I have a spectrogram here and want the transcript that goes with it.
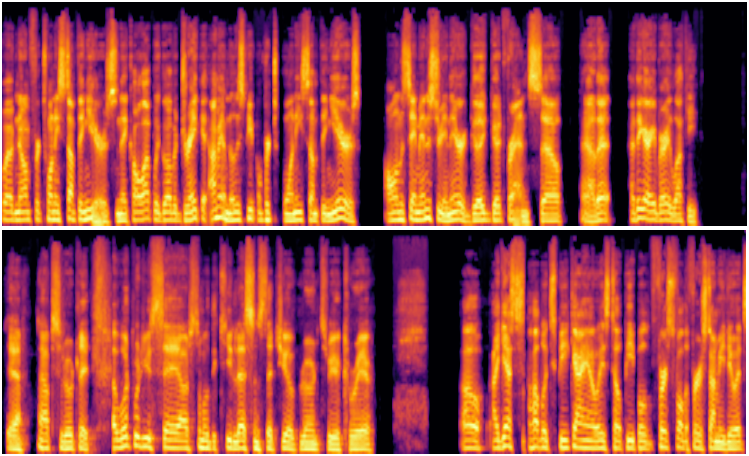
who I've known for 20 something years. And they call up, we go have a drink. I mean, I've known these people for 20 something years, all in the same industry, and they're good, good friends. So uh, that I think I am very lucky. Yeah, absolutely. Uh, what would you say are some of the key lessons that you have learned through your career? Oh, I guess public speaking. I always tell people, first of all, the first time you do it,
